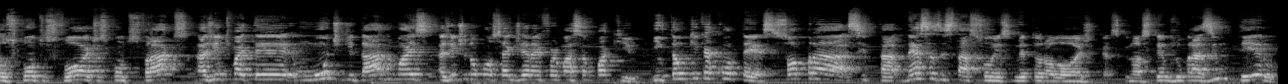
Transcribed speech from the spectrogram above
os pontos fortes, os pontos fracos, a gente vai ter um monte de dado, mas a gente não consegue gerar informação com aquilo. Então o que que acontece? Só para citar, nessas estações meteorológicas que nós temos no Brasil inteiro,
